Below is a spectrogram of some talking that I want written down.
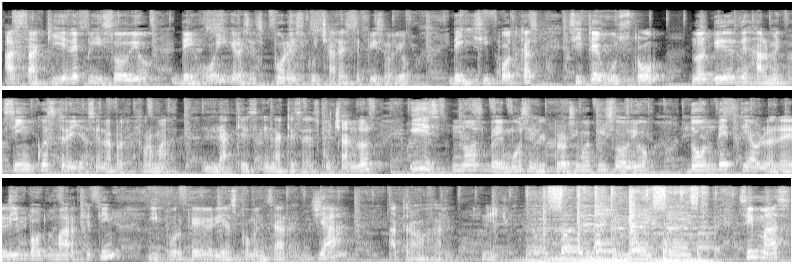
Hasta aquí el episodio de hoy. Gracias por escuchar este episodio de Easy Podcast. Si te gustó, no olvides dejarme 5 estrellas en la plataforma en la que estás escuchando. Y nos vemos en el próximo episodio donde te hablaré del inbound marketing y por qué deberías comenzar ya a trabajar en ello. Sin más,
